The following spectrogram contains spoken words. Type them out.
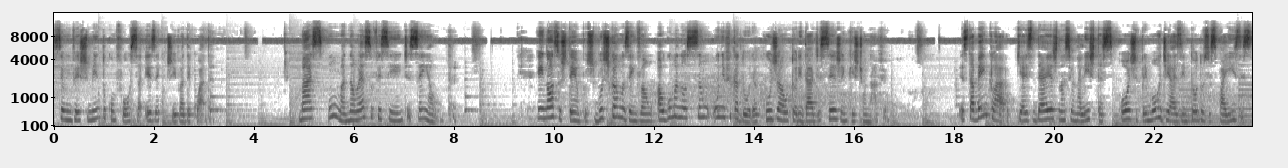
seu investimento com força executiva adequada. Mas uma não é suficiente sem a outra. Em nossos tempos, buscamos em vão alguma noção unificadora cuja autoridade seja inquestionável. Está bem claro que as ideias nacionalistas, hoje primordiais em todos os países,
